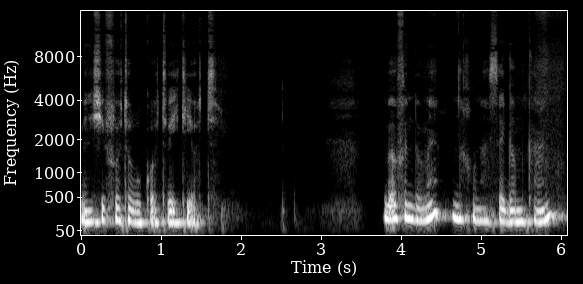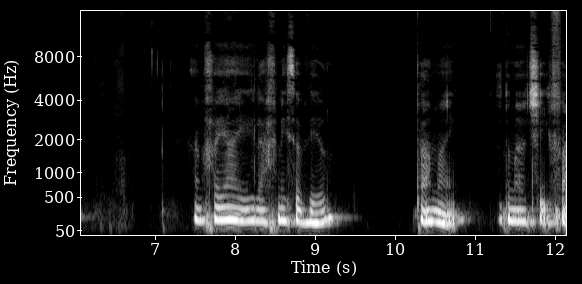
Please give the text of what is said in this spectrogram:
בנשיפות ארוכות ואיטיות. באופן דומה אנחנו נעשה גם כאן. ההנחיה היא להכניס אוויר פעמיים, זאת אומרת שאיפה.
